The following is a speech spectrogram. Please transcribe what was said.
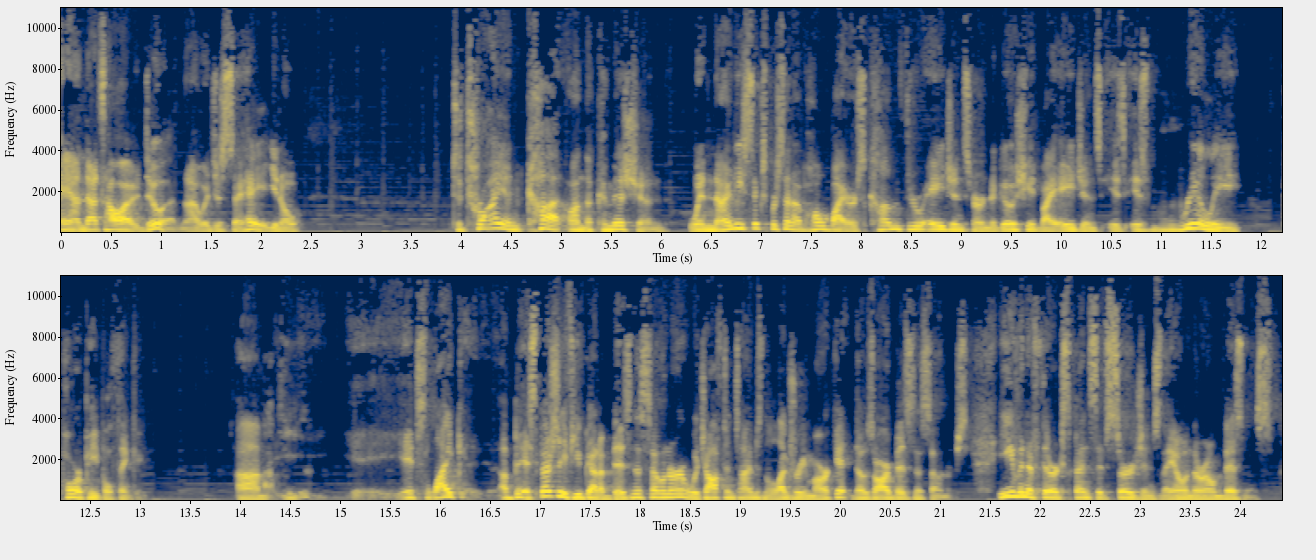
and that's how I would do it. And I would just say, Hey, you know, to try and cut on the commission when 96% of home buyers come through agents or negotiated by agents is is really poor people thinking. Um, it's like especially if you've got a business owner, which oftentimes in the luxury market, those are business owners. Even if they're expensive surgeons, they own their own business.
